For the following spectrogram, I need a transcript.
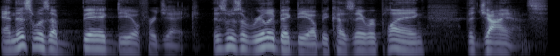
And this was a big deal for Jake. This was a really big deal because they were playing the Giants.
